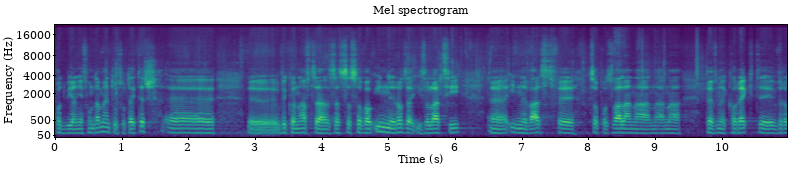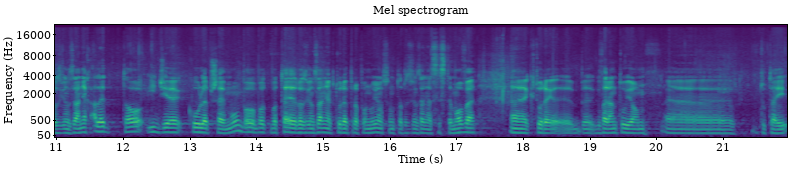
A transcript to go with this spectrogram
podbijanie fundamentów. Tutaj też e, wykonawca zastosował inny rodzaj izolacji, e, inne warstwy, co pozwala na, na, na pewne korekty w rozwiązaniach, ale to idzie ku lepszemu, bo, bo, bo te rozwiązania, które proponują, są to rozwiązania systemowe, e, które e, gwarantują tutaj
